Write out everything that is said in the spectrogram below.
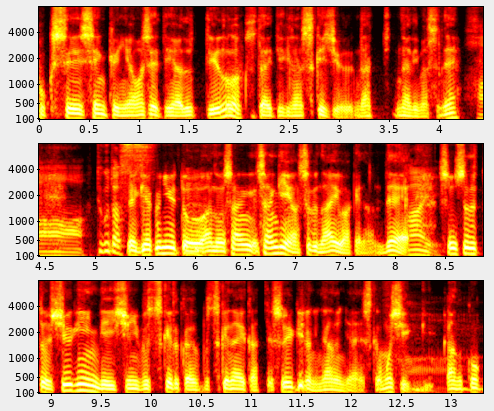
国政選挙に合わせてやるっていうのが具体的なスケジュールにななりますね。はあ、ってことは逆に言うと、うん、あの参参議院はすぐないわけなんで、はい、そうすると衆議院で一緒にぶつけるかぶつけないかってそういう議論になるんじゃないですか。もしあ。の国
